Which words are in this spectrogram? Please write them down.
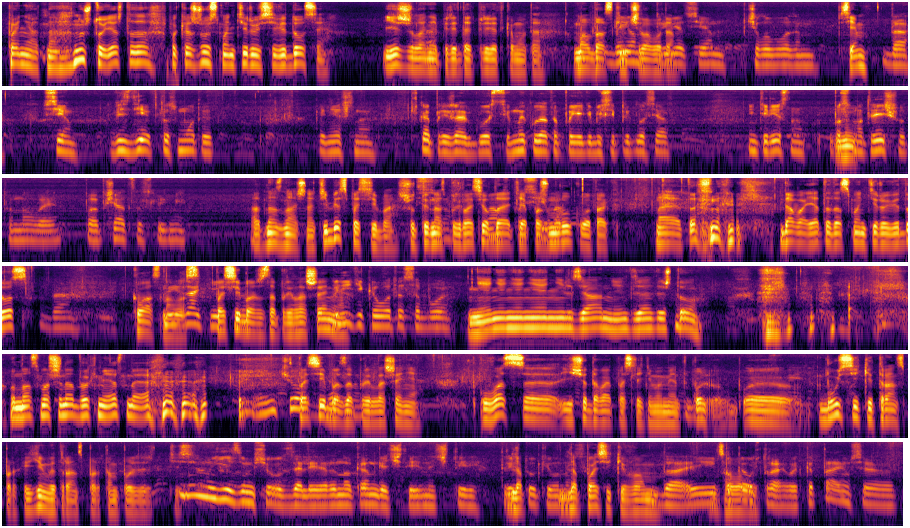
Понятно. Ну что, я тогда покажу, смонтирую все видосы. Есть желание передать привет кому-то? Молдавским Даем пчеловодам. Привет всем пчеловодам. Всем? Да, всем. Везде, кто смотрит. Конечно, пускай приезжают гости. Мы куда-то поедем, если пригласят. Интересно Ну. посмотреть что-то новое, пообщаться с людьми. Однозначно. Тебе спасибо, что ты нас пригласил. Да, я тебе пожму руку вот так на это. Давай, я тогда смонтирую видос. Да. Классно у вас. Спасибо за приглашение. Берите кого-то с собой. Не-не-не-не, нельзя, нельзя, ты что? У нас машина двухместная. Ну, Спасибо за приглашение. У вас э, еще давай последний момент. Э, бусики, транспорт. Каким вы транспортом пользуетесь? Ну, мы ездим еще, вот взяли Renault Kangoo 4 на 4. Три Для, штуки у для нас. пасеки вам. Да, и пока устраивает. Катаемся.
